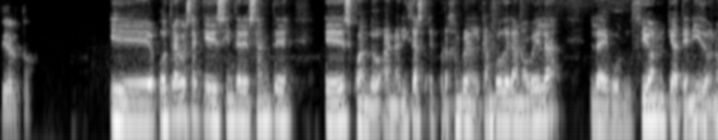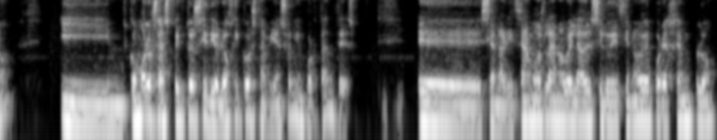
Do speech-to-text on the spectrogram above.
cierto. otra cosa que es interesante es cuando analizas, por ejemplo, en el campo de la novela, la evolución que ha tenido, ¿no? Y cómo los aspectos ideológicos también son importantes. Eh, si analizamos la novela del siglo XIX, por ejemplo,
